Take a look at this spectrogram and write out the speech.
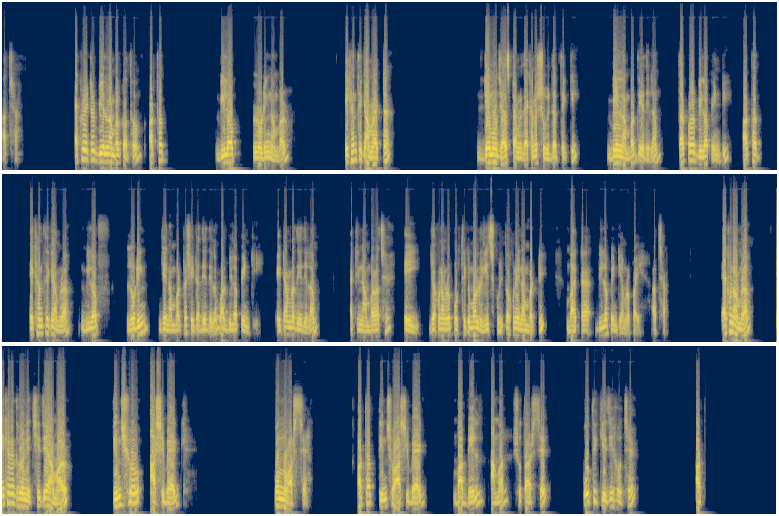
আচ্ছা। এখন এটার বিএল নাম্বার কত? অর্থাৎ বিল অফ লোডিং নাম্বার এখান থেকে আমরা একটা ডেমো জাস্ট আমরা দেখানোর সুবিধার্থে একটি বিল নাম্বার দিয়ে দিলাম। তারপরে বিল অফ এন্ট্রি অর্থাৎ এখান থেকে আমরা বিল অফ লোডিং যে নাম্বারটা সেটা দিয়ে দিলাম আর বিল অফ এন্ট্রি এটা আমরা দিয়ে দিলাম। একটি নাম্বার আছে, এই যখন আমরা পোর্ট থেকে মাল রিলিজ করি, তখন এই নাম্বারটি বা একটা বিল অফ এন্ট্রি আমরা পাই। আচ্ছা এখন আমরা এখানে ধরে নিচ্ছি যে আমার তিনশো আশি ব্যাগ পণ্য আসছে। অর্থাৎ তিনশো আশি ব্যাগ বা বেল আমার সুতা আসছে। প্রতি কেজি হচ্ছে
